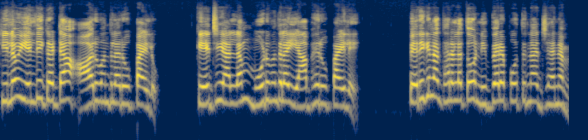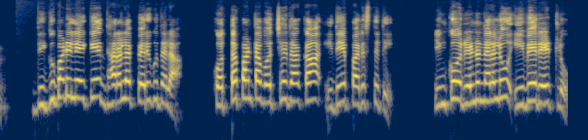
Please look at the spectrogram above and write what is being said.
కిలో ఎల్లిగడ్డ ఆరు వందల రూపాయలు. కేజీ అల్లం మూడు వందల యాభై రూపాయలే. పెరిగిన ధరలతో నివ్వెరపోతున్న జనం. దిగుబడి లేకే ధరల పెరుగుదల. కొత్త పంట వచ్చేదాకా ఇదే పరిస్థితి. ఇంకో రెండు నెలలు ఇవే రేట్లు.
